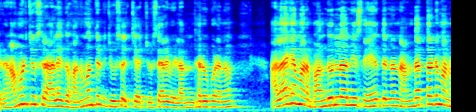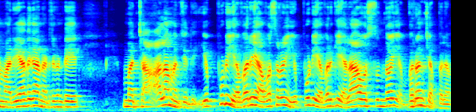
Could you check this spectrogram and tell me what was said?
రాముడు చూసి రాలేదు హనుమంతుడు చూసి వచ్చారు. చూసారు వీళ్ళందరూ కూడాను. అలాగే మన బంధువుల్లోని స్నేహితులను అందరితోటి మనం మర్యాదగా నడుచుకుంటే చాలా మంచిది. ఎప్పుడు ఎవరి అవసరం ఎప్పుడు ఎవరికి ఎలా వస్తుందో ఎవ్వరం చెప్పలేం.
